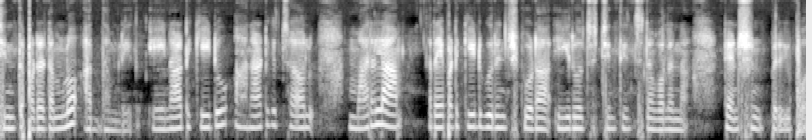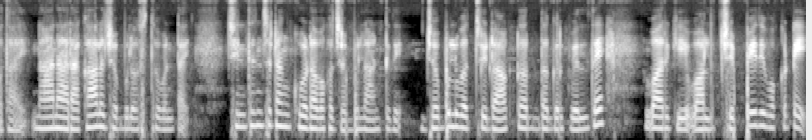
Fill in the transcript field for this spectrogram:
చింతపడటంలో అర్థం లేదు. ఏనాటికి ఇటు ఆనాటికి చాలు. మరలా రేపటి కీడు గురించి కూడా ఈరోజు చింతించడం వలన టెన్షన్ పెరిగిపోతాయి. నానా రకాల జబ్బులు వస్తూ ఉంటాయి. చింతించడం కూడా ఒక జబ్బు లాంటిది. జబ్బులు వచ్చి డాక్టర్ దగ్గరికి వెళ్తే వారికి వాళ్ళు చెప్పేది ఒకటే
